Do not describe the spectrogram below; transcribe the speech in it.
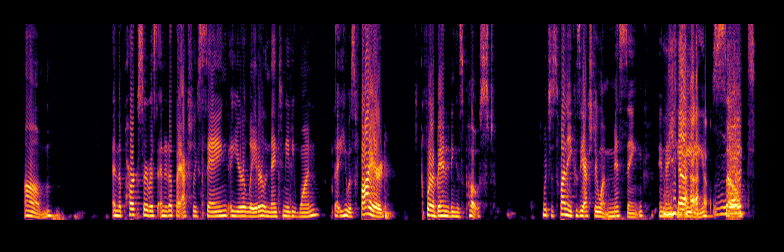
Um, and the Park Service ended up by actually saying a year later, in 1981, that he was fired for abandoning his post, which is funny because he actually went missing in 1980. So What?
